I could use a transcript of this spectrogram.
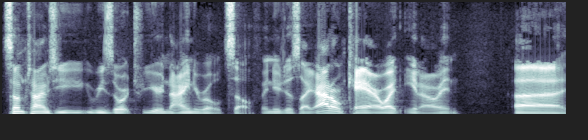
sometimes you resort to your nine year old self and you're just like, I don't care what you know, and uh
